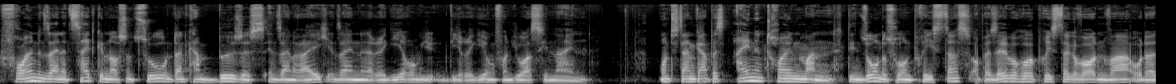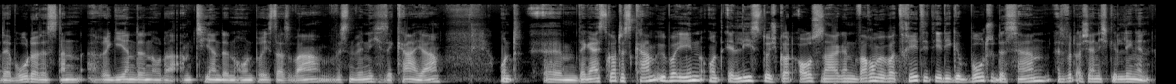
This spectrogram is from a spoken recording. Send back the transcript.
Freunden, seine Zeitgenossen zu und dann kam Böses in sein Reich, in seine Regierung, die Regierung von Joas hinein. Und dann gab es einen treuen Mann, den Sohn des Hohenpriesters, ob er selber Hohepriester geworden war oder der Bruder des dann regierenden oder amtierenden Hohenpriesters war, wissen wir nicht, Sekaja. Und ähm, der Geist Gottes kam über ihn und er ließ durch Gott aussagen, warum übertretet ihr die Gebote des Herrn? Es wird euch ja nicht gelingen.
